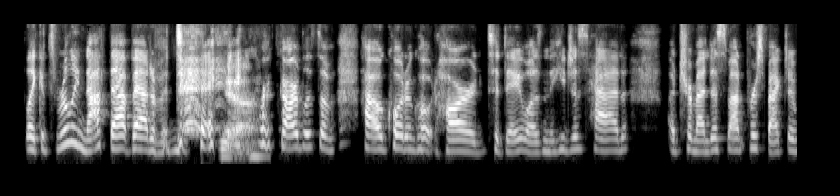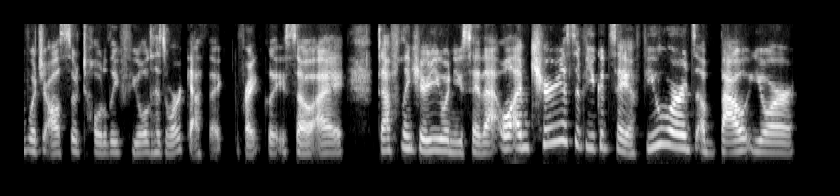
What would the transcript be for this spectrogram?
Like it's really not that bad of a day, yeah. regardless of how quote unquote hard today was. And he just had a tremendous amount of perspective, which also totally fueled his work ethic, frankly. So I definitely hear you when you say that. Well, I'm curious if you could say a few words about your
